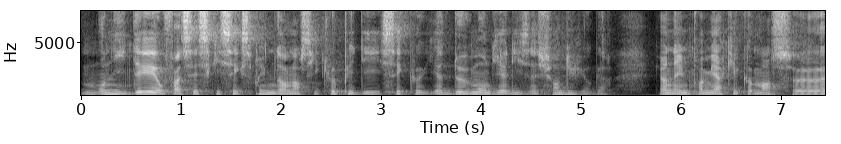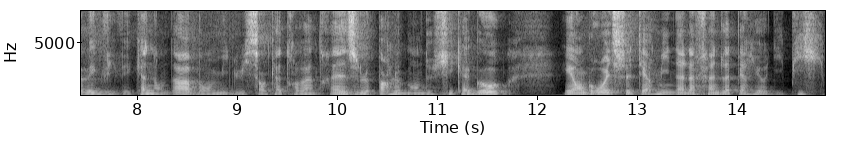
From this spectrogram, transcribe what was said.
Mon idée, enfin c'est ce qui s'exprime dans l'encyclopédie, c'est qu'il y a deux mondialisations du yoga. Il y en a une première qui commence avec Vivekananda, bon, en 1893, le Parlement de Chicago, et en gros, elle se termine à la fin de la période hippie.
